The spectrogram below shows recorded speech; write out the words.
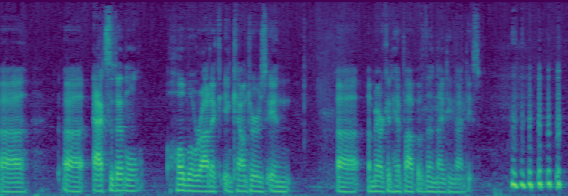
uh, uh, accidental homoerotic encounters in uh, American hip hop of the 1990s.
